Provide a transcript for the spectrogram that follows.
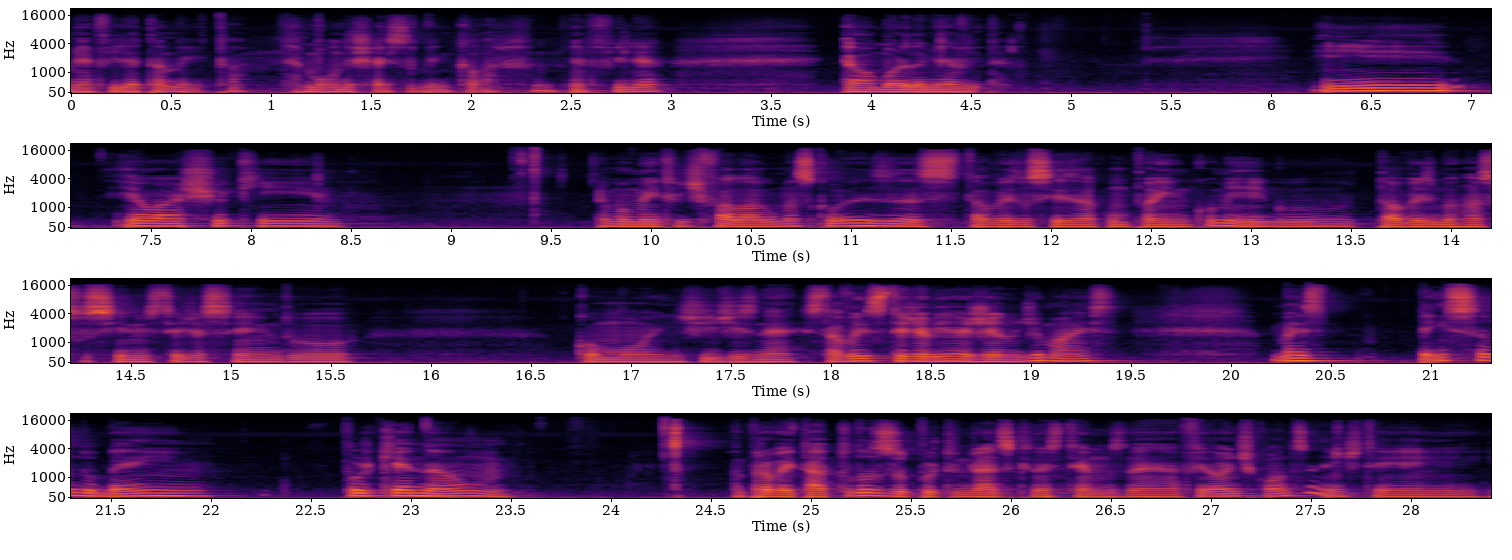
Minha filha também, tá? É bom deixar isso bem claro. Minha filha é o amor da minha vida. E eu acho que é o momento de falar algumas coisas. Talvez vocês acompanhem comigo. Talvez meu raciocínio esteja sendo como a gente diz, né? Talvez esteja viajando demais, mas pensando bem, por que não aproveitar todas as oportunidades que nós temos, né? Afinal de contas, a gente tem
